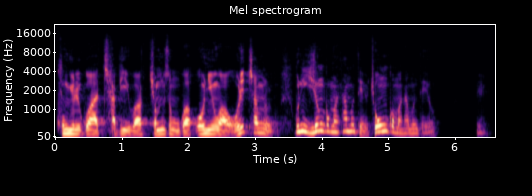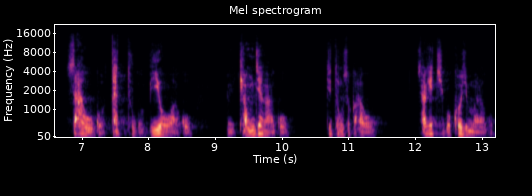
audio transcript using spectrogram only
궁율과 자비와 겸손과 온유와 오래참을 울고 우리는 이런 것만 하면 돼요. 좋은 것만 하면 돼요. 네. 싸우고 다투고 미워하고 네. 경쟁하고 뒤통수 까고 사기치고 거짓말하고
